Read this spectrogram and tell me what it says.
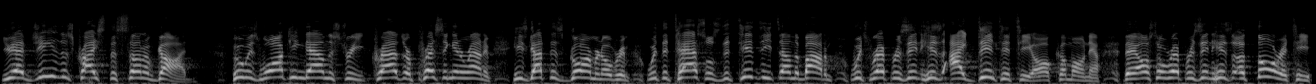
You have Jesus Christ, the Son of God who is walking down the street. Crowds are pressing in around him. He's got this garment over him with the tassels, the tzitzits on the bottom, which represent his identity. Oh, come on now. They also represent his authority.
